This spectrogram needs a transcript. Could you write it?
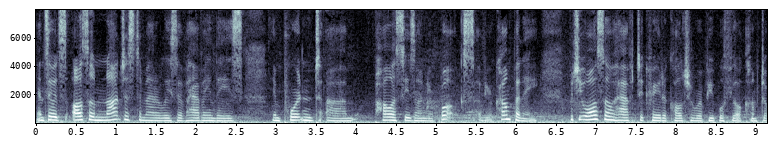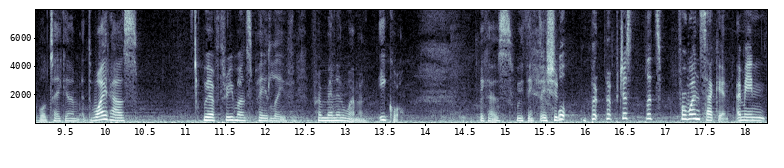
And so it's also not just a matter, Lisa, of having these important um, policies on your books of your company, but you also have to create a culture where people feel comfortable taking them. At the White House, we have three months paid leave for men and women, equal, because we think they should. Well, but, but just let's, for one second, I mean,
